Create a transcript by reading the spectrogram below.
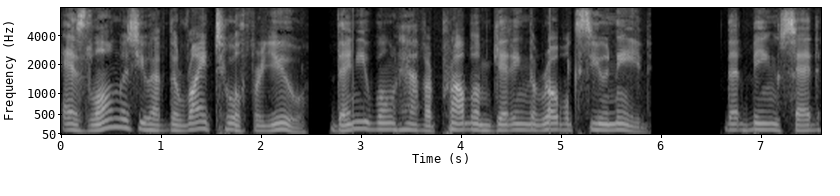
as long as you have the right tool for you, then you won't have a problem getting the Robux you need. That being said,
